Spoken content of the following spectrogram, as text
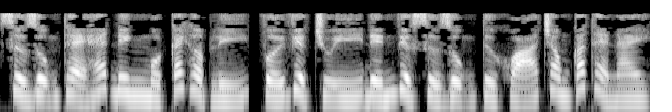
Sử dụng thẻ heading một cách hợp lý, với việc chú ý đến việc sử dụng từ khóa trong các thẻ này.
